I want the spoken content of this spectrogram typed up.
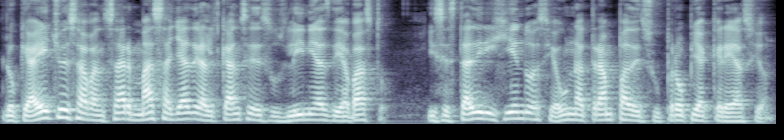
lo que ha hecho es avanzar más allá del alcance de sus líneas de abasto y se está dirigiendo hacia una trampa de su propia creación.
